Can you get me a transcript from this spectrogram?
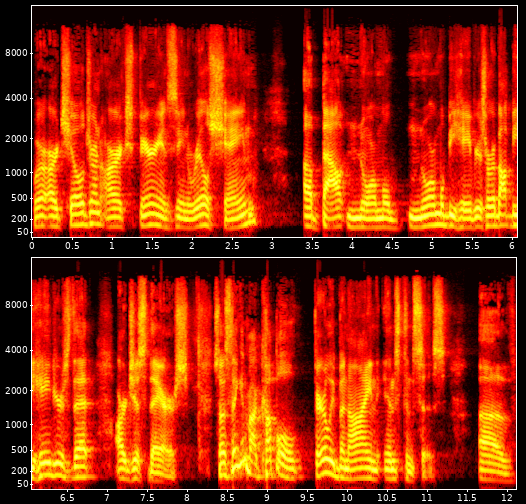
where our children are experiencing real shame about normal normal behaviors or about behaviors that are just theirs. So I was thinking about a couple fairly benign instances of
